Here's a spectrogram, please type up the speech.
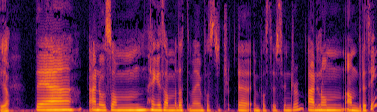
ja. Det er noe som henger sammen med dette med imposter, eh, imposter syndrome. Er det noen andre ting?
